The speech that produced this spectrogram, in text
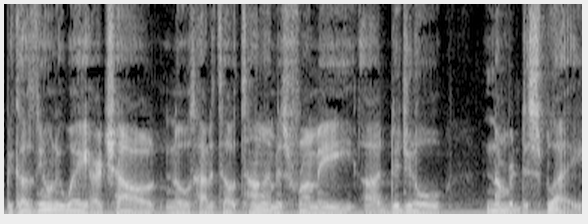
because the only way her child knows how to tell time is from a uh, digital numbered display.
